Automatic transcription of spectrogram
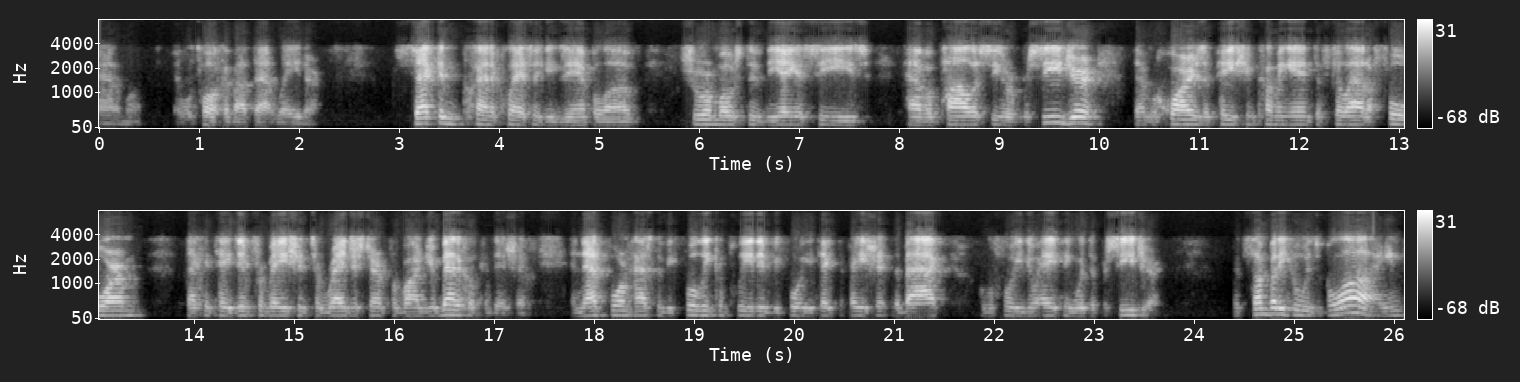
animal. And we'll talk about that later. Second kind of classic example of, sure, most of the ASCs have a policy or procedure that requires a patient coming in to fill out a form that contains information to register and provide your medical condition. And that form has to be fully completed before you take the patient in the back or before you do anything with the procedure. But somebody who is blind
